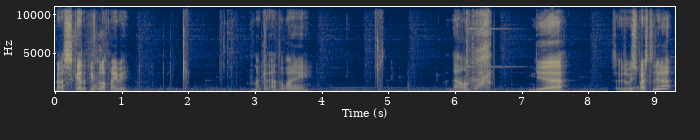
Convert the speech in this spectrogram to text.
That scare the people off, maybe? I'll get out of the way. Put that on. Yeah. So, are we supposed to do that?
